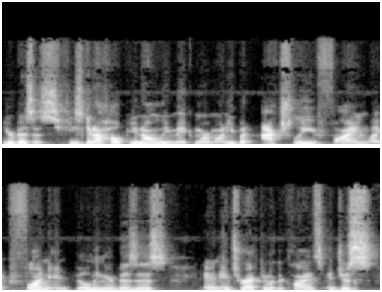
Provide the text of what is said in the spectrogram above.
your business. He's gonna help you not only make more money, but actually find like fun in building your business and interacting with your clients and just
